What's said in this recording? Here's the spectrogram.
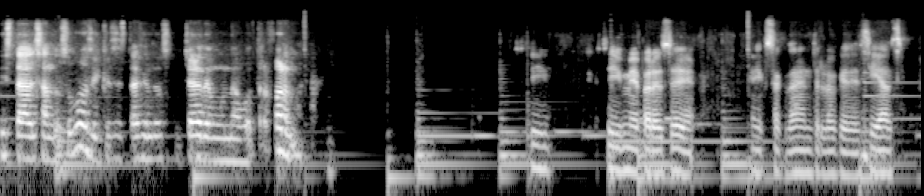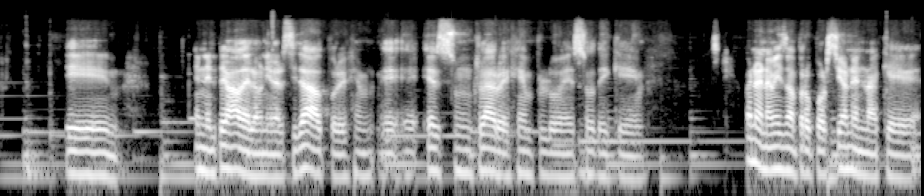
está alzando su voz y que se está haciendo escuchar de una u otra forma. Sí, sí, me parece exactamente lo que decías. Eh, en el tema de la universidad, por ejemplo, eh, es un claro ejemplo eso de que, bueno, en la misma proporción en la que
